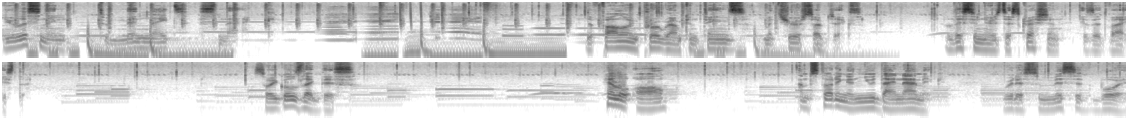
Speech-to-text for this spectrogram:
You're listening to Midnight Snack. The following program contains mature subjects. Listener's discretion is advised. So it goes like this Hello, all. I'm starting a new dynamic with a submissive boy,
